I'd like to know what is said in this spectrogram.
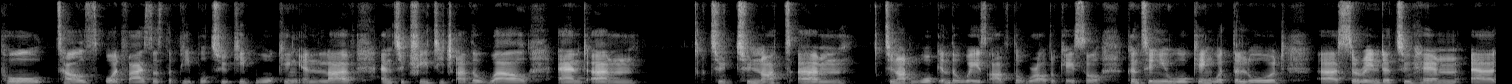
Paul tells or advises the people to keep walking in love and to treat each other well and um, to to not um, to not walk in the ways of the world. Okay, so continue walking with the Lord, uh, surrender to Him, uh,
